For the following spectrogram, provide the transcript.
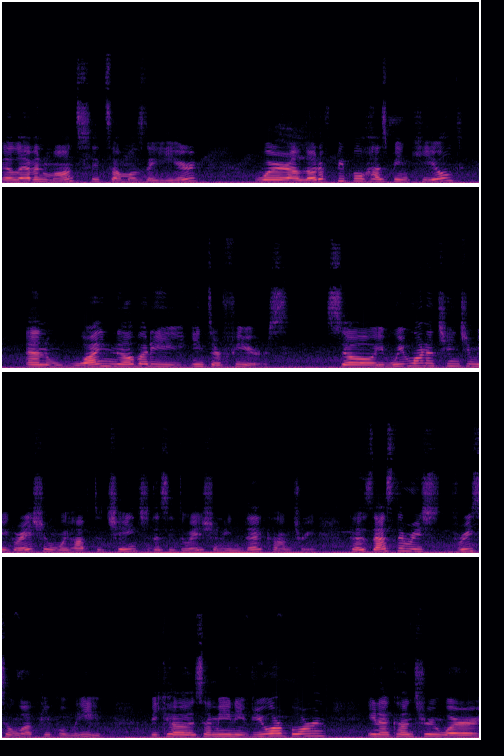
11 months, it's almost a year, where a lot of people has been killed and why nobody interferes. So if we want to change immigration, we have to change the situation in that country because that's the re reason why people leave. Because I mean, if you are born in a country where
